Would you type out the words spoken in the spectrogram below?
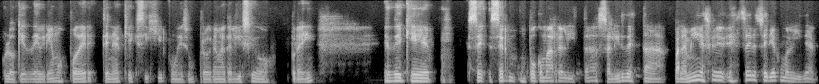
o lo que deberíamos poder tener que exigir, como dice un programa televisivo por ahí, es de que ser, ser un poco más realista, salir de esta, para mí ese, ese sería como el ideal,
